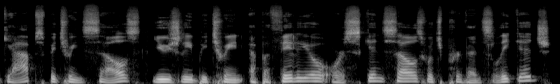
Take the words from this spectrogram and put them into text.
gaps between cells, usually between epithelial or skin cells, which prevents leakage,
